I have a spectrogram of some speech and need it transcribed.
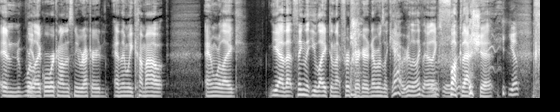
and we're Yeah. like we're working on this new record and then we come out and we're like yeah that thing that you liked in that first record and everyone's like yeah we really like that We're like was really fuck good." that shit yep.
